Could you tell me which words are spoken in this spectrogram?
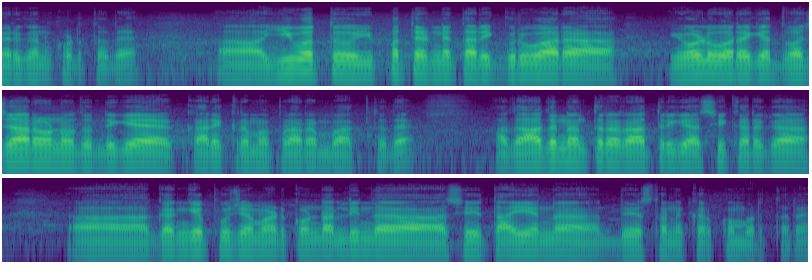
ಮೆರುಗನ್ನು ಕೊಡ್ತದೆ. ಇವತ್ತು ಇಪ್ಪತ್ತೆರಡನೇ ತಾರೀಕು ಗುರುವಾರ ಏಳುವರೆಗೆ ಧ್ವಜಾರೋಹಣದೊಂದಿಗೆ ಕಾರ್ಯಕ್ರಮ ಪ್ರಾರಂಭ ಆಗ್ತದೆ. ಅದಾದ ನಂತರ ರಾತ್ರಿಗೆ ಹಸಿ ಕರಗ ಗಂಗೆ ಪೂಜೆ ಮಾಡಿಕೊಂಡು ಅಲ್ಲಿಂದ ಹಸಿ ತಾಯಿಯನ್ನು ದೇವಸ್ಥಾನಕ್ಕೆ ಕರ್ಕೊಂಬರ್ತಾರೆ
